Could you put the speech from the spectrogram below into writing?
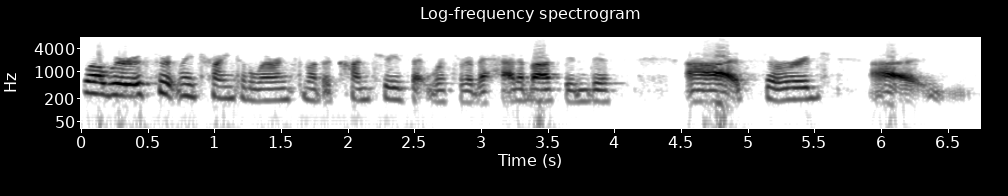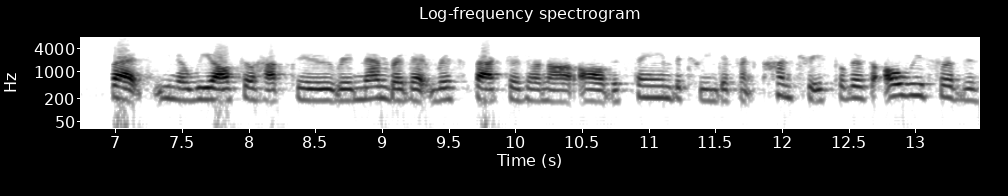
Well, we're certainly trying to learn from other countries that were sort of ahead of us in this uh, surge. Uh, but, you know, we also have to remember that risk factors are not all the same between different countries. So there's always sort of this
